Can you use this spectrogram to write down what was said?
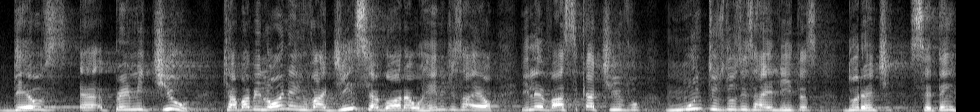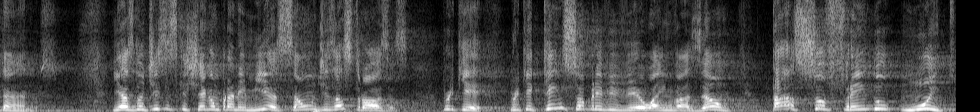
Deus é, permitiu que a Babilônia invadisse agora o reino de Israel e levasse cativo muitos dos israelitas durante 70 anos. E as notícias que chegam para Neemias são desastrosas. Por quê? Porque quem sobreviveu à invasão está sofrendo muito,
